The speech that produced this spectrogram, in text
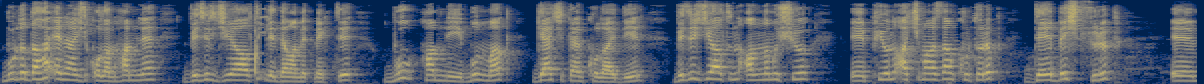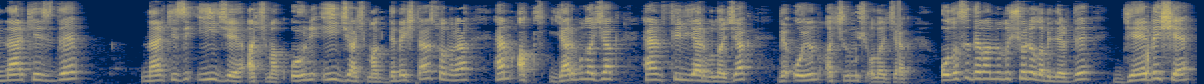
Burada daha enerjik olan hamle vezir C6 ile devam etmekti. Bu hamleyi bulmak gerçekten kolay değil. Vezir C6'nın anlamı şu. E, piyonu açmazdan kurtarıp D5 sürüp e, merkezde merkezi iyice açmak, oyunu iyice açmak. D5'ten sonra hem at yer bulacak hem fil yer bulacak ve oyun açılmış olacak. Olası devam yolu şöyle olabilirdi. G5'e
